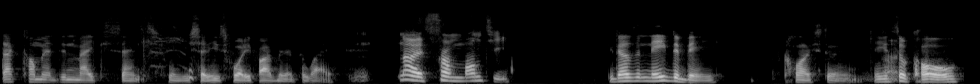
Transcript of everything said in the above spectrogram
That comment didn't make sense when you said he's 45 minutes away. No, from Monty. He doesn't need to be close to him. He can No. still call.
